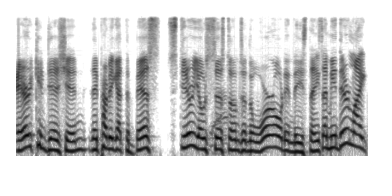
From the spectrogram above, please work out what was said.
air conditioned. They probably got the best stereo systems in the world in these things. I mean, they're like,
